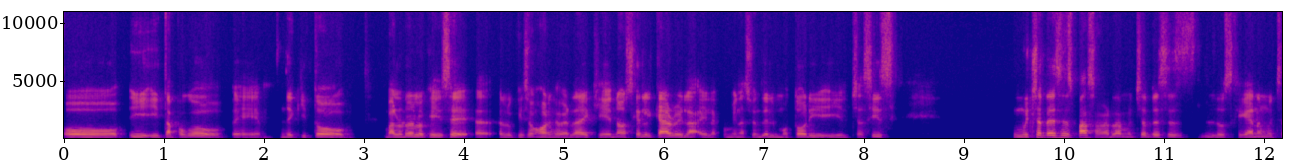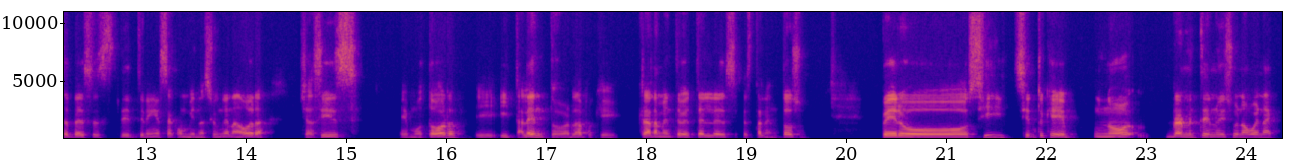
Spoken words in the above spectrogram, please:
O, y, tampoco eh, le quito valor a lo que dice, a lo que dice Jorge, ¿verdad? De que no, es que el carro y la, y la combinación del motor y, y el chasis muchas veces pasa, ¿verdad? Muchas veces los que ganan muchas veces tienen esa combinación ganadora, chasis, eh, motor y, talento, ¿verdad? Porque claramente Vettel es, talentoso. Pero sí, siento que no, realmente no hizo una buena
